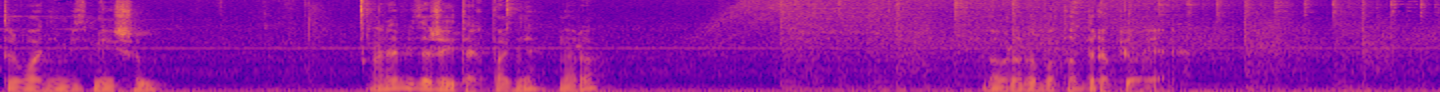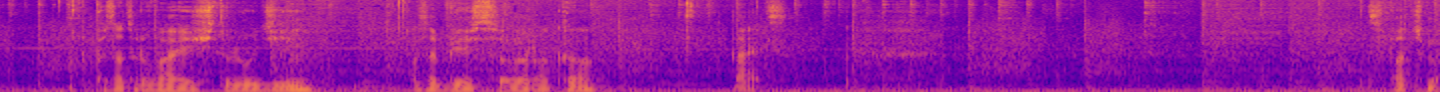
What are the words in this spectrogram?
to ładnie mi zmniejszył. Ale widzę, że i tak padnie. Nara. Dobra robota, drapionie. Pozatrowałeś tu ludzi. Zabiłeś Soloroka. Nice. Zobaczmy,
